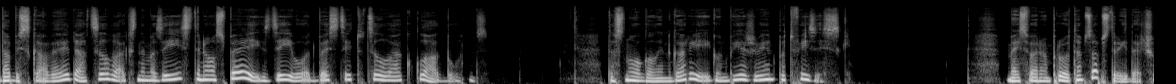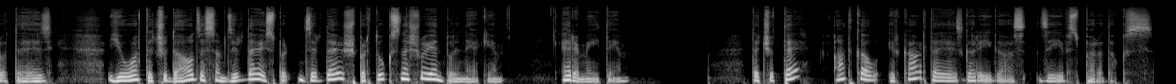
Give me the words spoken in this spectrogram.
dabiskā veidā cilvēks nemaz īsti nav spējīgs dzīvot bez citu cilvēku klātbūtnes. Tas nogalina garīgi un bieži vien pat fiziski. Mēs varam, protams, apstrīdēt šo tēzi, jo taču daudz esam dzirdējuši par, dzirdējuši par tūkstnešu vientuļniekiem, eremītiem. Taču te atkal ir kārtējais garīgās dzīves paradoks.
